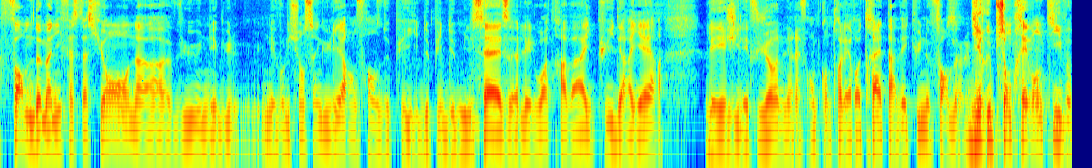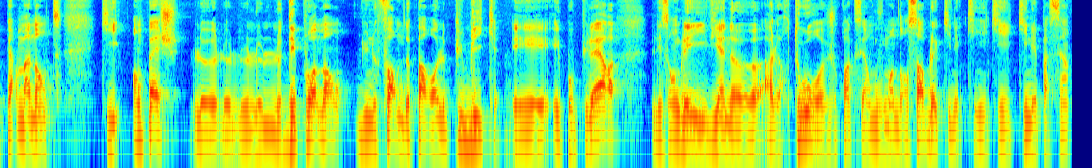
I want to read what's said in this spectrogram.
forme de manifestation, on a vu une, évolution singulière en France depuis, depuis 2016, les lois travail, puis derrière les gilets jaunes, les réformes contre les retraites, avec une forme d'irruption préventive permanente qui empêche le, déploiement d'une forme de parole publique et, populaire. Les Anglais, ils viennent euh, à leur tour. Je crois que c'est un mouvement d'ensemble qui, qui, qui n'est pas sain.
